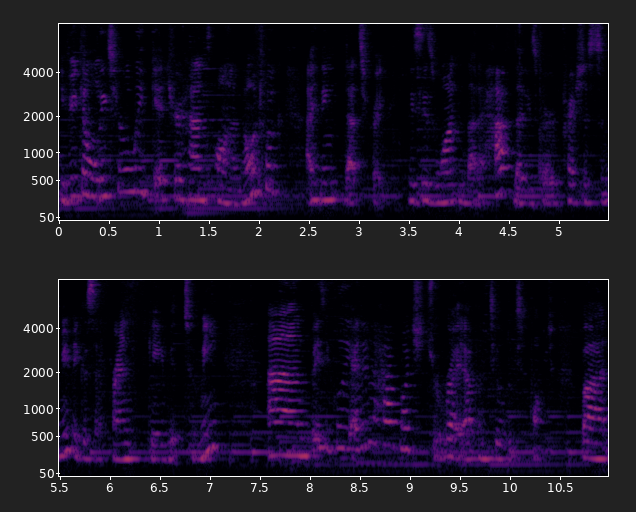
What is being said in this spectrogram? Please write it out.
If you can literally get your hands on a notebook, I think that's great. This is one that I have that is very precious to me because a friend gave it to me. And basically, I didn't have much to write up until this point. But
